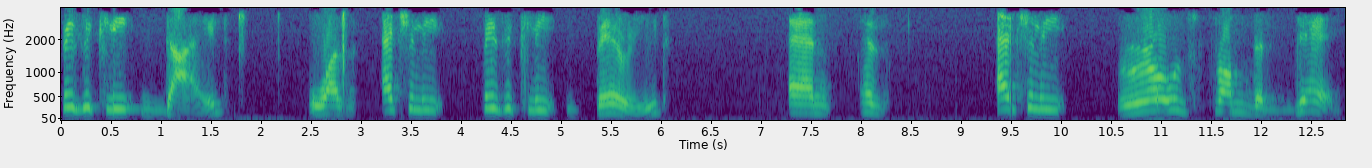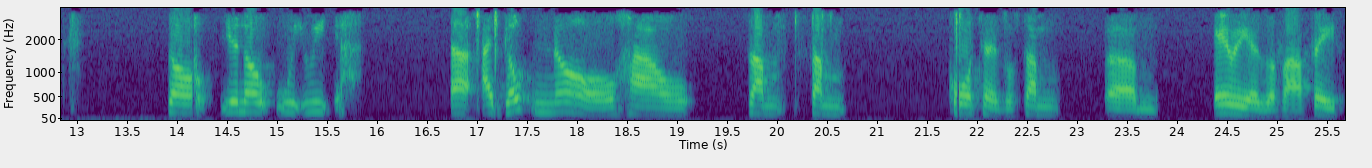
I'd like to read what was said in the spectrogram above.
physically died, was actually physically buried, and has actually rose from the dead. So, you know, we, we, uh, I don't know how some, some quarters or some, um, areas of our faith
